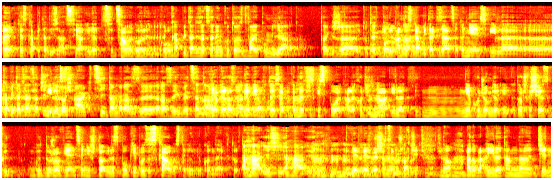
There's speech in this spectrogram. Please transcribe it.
A jaka jest kapitalizacja? Ile całego rynku? Kapitalizacja rynku to jest 2,5 miliarda. Także tutaj w A porównaniu... to jest kapitalizacja, to nie jest ile. e, Kapitalizacja, czyli ile- ilość akcji tam razy, razy ich wycena. Ja, wiem, rozumiem, ja wiem, rynkowa. że to jest jakby kapital wszystkich spółek, ale chodzi a ile. mm, Nie, bo chodziło mi, to, to oczywiście jest dużo więcej niż to, ile spółki pozyskały z tego New Connectu. tak? Aha, jeśli... Aha, Wiesz, wiesz, wiesz o co wiem mi chodzi. No, a dobra, a ile tam na dzien,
